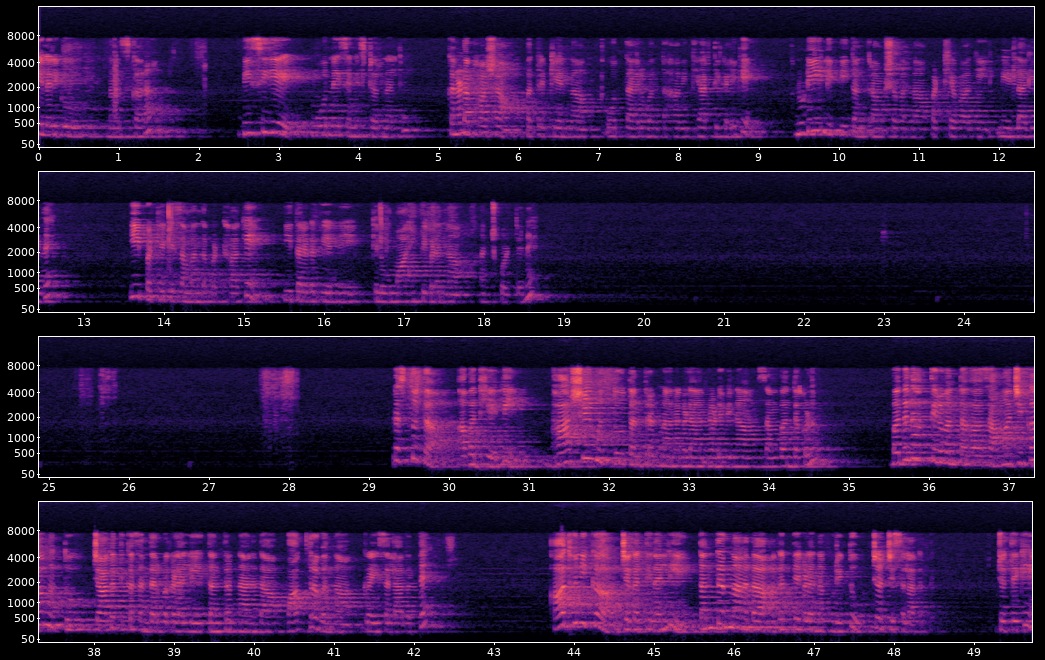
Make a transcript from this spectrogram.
ಎಲ್ಲರಿಗೂ ನಮಸ್ಕಾರ. B C A ಮೂರನೇ ಸೆಮಿಸ್ಟರ್ನಲ್ಲಿ ಕನ್ನಡ ಭಾಷಾ ಪತ್ರಿಕೆಯನ್ನ ಓದ್ತಾ ಇರುವಂತಹ ವಿದ್ಯಾರ್ಥಿಗಳಿಗೆ ನುಡಿ ಲಿಪಿ ತಂತ್ರಾಂಶವನ್ನ ಪಠ್ಯವಾಗಿ ನೀಡಲಾಗಿದೆ. ಈ ಪಠ್ಯಕ್ಕೆ ಸಂಬಂಧಪಟ್ಟ ಹಾಗೆ ಈ ತರಗತಿಯಲ್ಲಿ ಕೆಲವು ಮಾಹಿತಿಗಳನ್ನ ಹಂಚಿಕೊಳ್ತೇನೆ. ಪ್ರಸ್ತುತ ಅವಧಿಯಲ್ಲಿ ಭಾಷೆ ಮತ್ತು ತಂತ್ರಜ್ಞಾನಗಳ ನಡುವಿನ ಸಂಬಂಧಗಳು ಬದಲಾಗ್ತಿರುವಂತಹ ಸಾಮಾಜಿಕ ಮತ್ತು ಜಾಗತಿಕ ಸಂದರ್ಭಗಳಲ್ಲಿ ತಂತ್ರಜ್ಞಾನದ ಪಾತ್ರವನ್ನ ಗ್ರಹಿಸಲಾಗುತ್ತೆ. ಆಧುನಿಕ ಜಗತ್ತಿನಲ್ಲಿ ತಂತ್ರಜ್ಞಾನದ ಅಗತ್ಯಗಳನ್ನ ಕುರಿತು ಚರ್ಚಿಸಲಾಗುತ್ತೆ. ಜೊತೆಗೆ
